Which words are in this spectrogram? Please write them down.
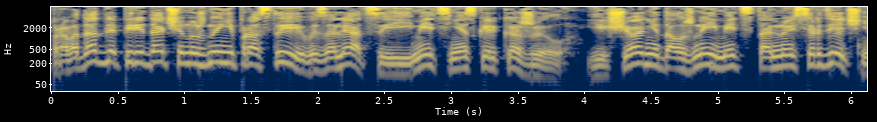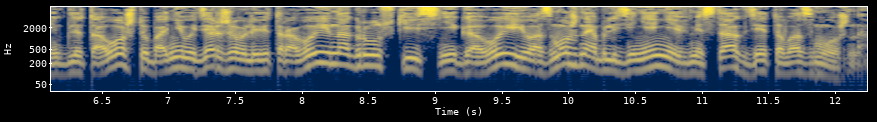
Провода для передачи нужны непростые, в изоляции, и иметь несколько жил. Еще они должны иметь стальной сердечник для того, чтобы они выдерживали ветровые нагрузки, снеговые и возможные обледенения в местах, где это возможно.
